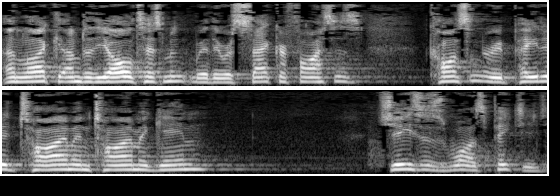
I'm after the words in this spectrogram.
Unlike under the Old Testament where there were sacrifices constantly repeated time and time again, Jesus was pictured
